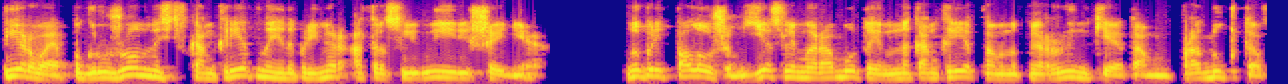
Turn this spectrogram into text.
Первое – погруженность в конкретные, например, отраслевые решения. Ну, предположим, если мы работаем на конкретном, например, рынке там, продуктов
